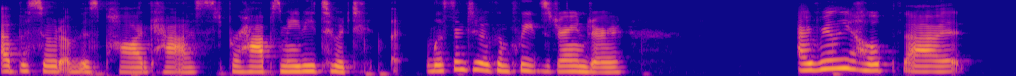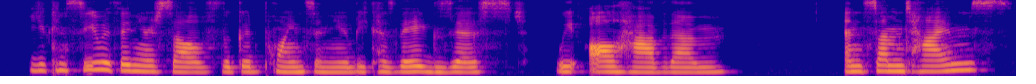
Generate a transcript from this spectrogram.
episode of this podcast, perhaps maybe to a t- listen to a complete stranger. I really hope that you can see within yourself the good points in you because they exist. We all have them. And sometimes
